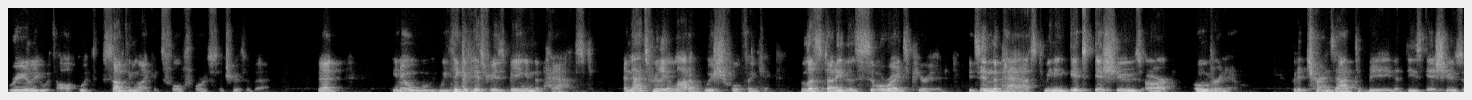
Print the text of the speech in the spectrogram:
really with all with something like its full force. The truth of that that you know we think of history as being in the past, and that's really a lot of wishful thinking let's study the civil rights period. It's in the past, meaning its issues are over now. But it turns out to be that these issues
